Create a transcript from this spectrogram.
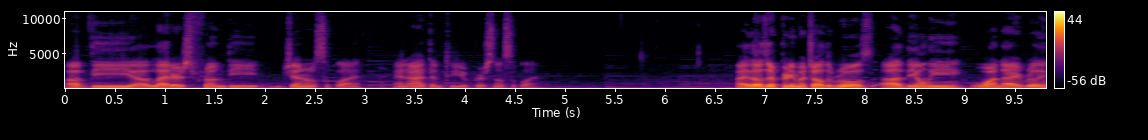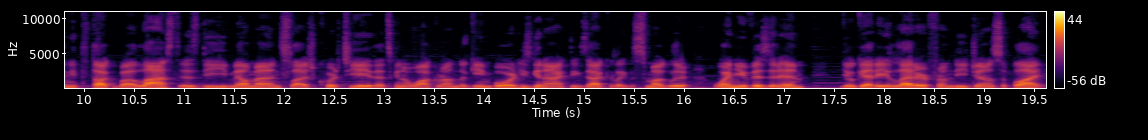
of the uh, letters from the general supply and add them to your personal supply. Alright, those are pretty much all the rules. Uh, the only one I really need to talk about last is the mailman slash courtier that's going to walk around the game board. He's going to act exactly like the smuggler. When you visit him, you'll get a letter from the general supply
